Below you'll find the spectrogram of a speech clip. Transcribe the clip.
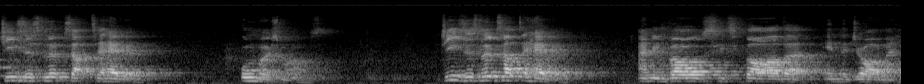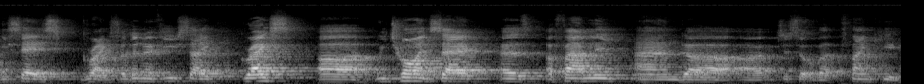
Jesus looks up to heaven, almost miles. Jesus looks up to heaven and involves his father in the drama. He says grace. I don't know if you say grace. Uh, we try and say it as a family and uh, uh, just sort of a thank you,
